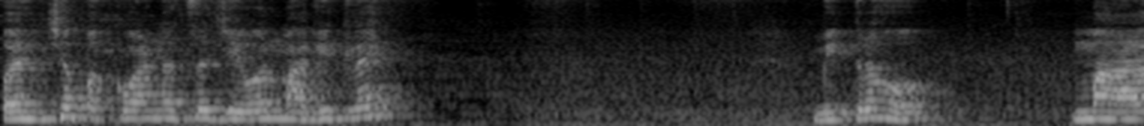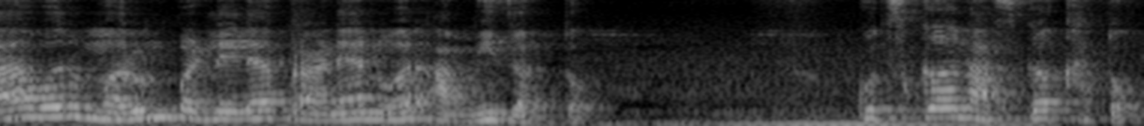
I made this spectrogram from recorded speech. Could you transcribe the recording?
पंचपक्वानाचं जेवण मागितलं आहे मित्र हो माळावर मरून पडलेल्या प्राण्यांवर आम्ही जगतो. कुचकं नाचकं खातो.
